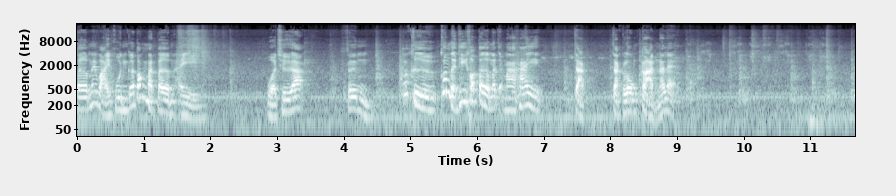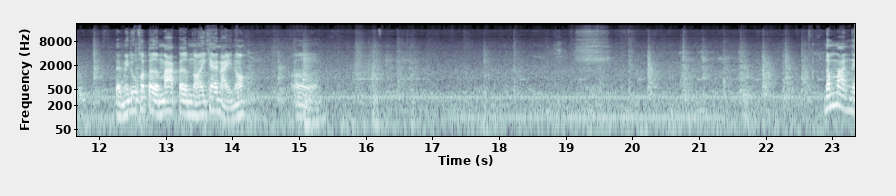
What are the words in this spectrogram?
เติมไม่ไหวคุณก็ต้องมาเติมไอหัวเชื้อ ซึ่งก็คือก็เหมือนที่เขาเติมมาจะมาให้จากจากโรงกลั่นนั่นแหละ แต่ไม่รู้เขาเติมมากเติมน้อยแค่ไหนเนาะ เออ น้ำมันใน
